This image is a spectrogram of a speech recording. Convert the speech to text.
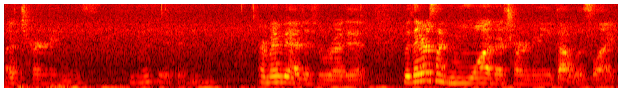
attorneys. Maybe I didn't. Or maybe I just read it. But there was like one attorney that was like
